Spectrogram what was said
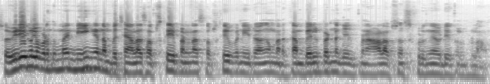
ஸோ வீடியோக்குள்ள படுத்த மாதிரி நீங்கள் நம்ம சேனலை சப்ஸ்கிரைப் பண்ணலாம். சப்ஸ்கிரைப் பண்ணிவிட்டு வாங்க. மறக்காம பெல் பட்டன் கிளிக் பண்ண ஆல் ஆப்ஷன்ஸ் கொடுங்க. வீடியோ கொடுக்கலாம்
